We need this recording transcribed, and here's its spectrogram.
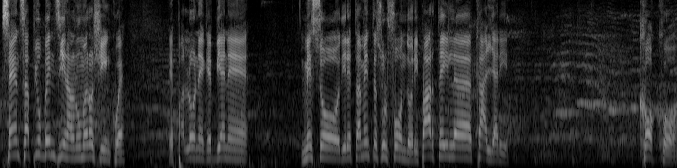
senza più benzina la numero 5 e pallone che viene messo direttamente sul fondo riparte il Cagliari. Cocco.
